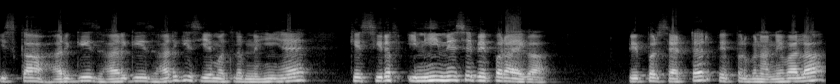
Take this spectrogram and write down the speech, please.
इसका हरगिज हरगिज हरगिज ये मतलब नहीं है कि सिर्फ़ इन्हीं में से पेपर आएगा। पेपर सेटर, पेपर बनाने वाला,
